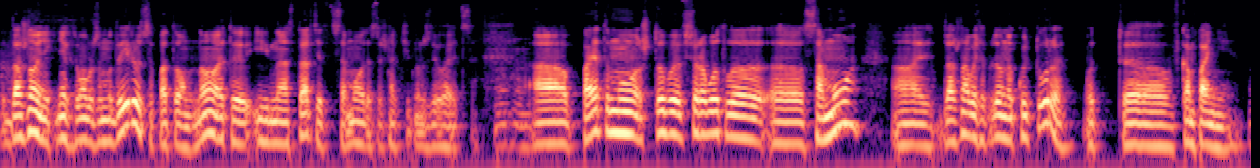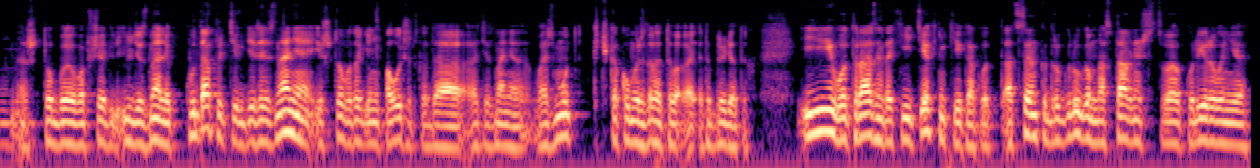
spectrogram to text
должно нек- некоторым образом моделироваться потом, но это и на старте это само достаточно активно развивается. А, Поэтому, чтобы все работало э, само, э, должна быть определенная культура вот, э, в компании, чтобы вообще люди знали, куда прийти, где взять знания, и что в итоге они получат, когда эти знания возьмут, к какому результату это, это приведет их. И вот разные такие техники, как вот оценка друг другом, наставничество, курирование,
